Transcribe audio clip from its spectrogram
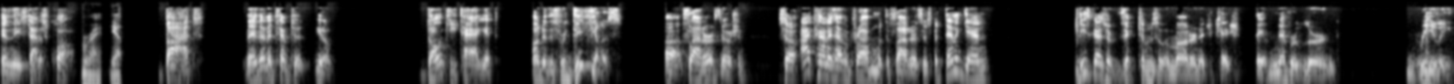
in the status quo. Right. Yep. But they then attempt to, you know, donkey tag it under this ridiculous uh, flat Earth notion. So I kind of have a problem with the flat earthers. But then again, these guys are victims of a modern education. They have never learned really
